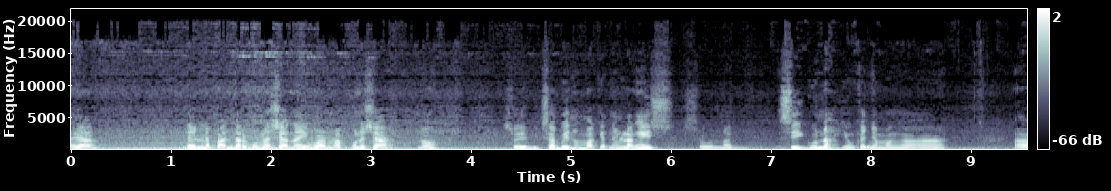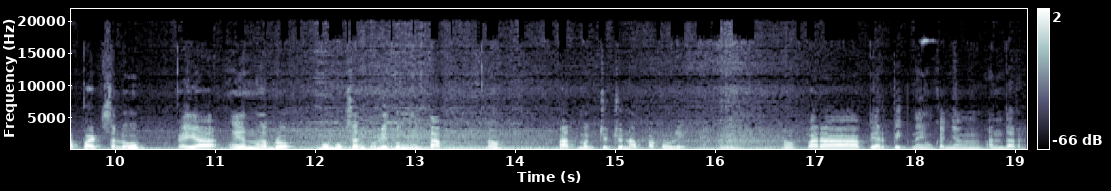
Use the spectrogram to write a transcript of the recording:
ayan. Dahil napaandar ko na siya, na-warm up ko na siya, no? So, ibig sabihin, umakit yung langis. So, nagsigo na yung kanyang mga ah, parts sa loob. Kaya, ngayon mga bro, bubuksan ko ulit itong top, no? At mag-tune up ako ulit. No? Para perfect na yung kanyang andar.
